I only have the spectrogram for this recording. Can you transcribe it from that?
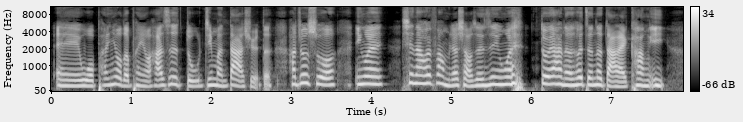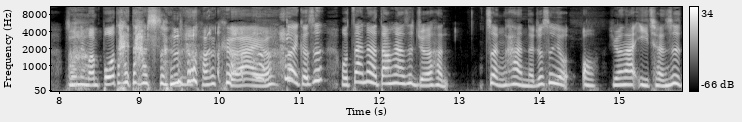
诶，我朋友的朋友，他是读金门大学的，他就说，因为现在会放比较小声，是因为 对岸的会真的打来抗议，说你们播太大声了，好可爱啊。对，可是我在那个当下是觉得很震撼的，就是有哦，原来以前是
